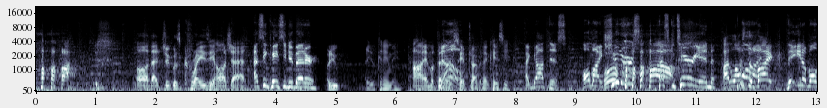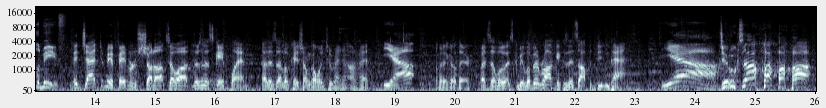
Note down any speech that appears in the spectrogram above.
oh, that juke was crazy, huh, Chad? I've seen Casey do better. Are you are you kidding me? I am a better No. escape driver than Casey. I got this. All my shooters, pescatarian. I lost the bike. They eat up all the beef. Hey Chad, do me a favor and shut up. So uh there's an escape plan. Uh, there's a location I'm going to right now, all right? Yeah. I'm gonna go there. But it's a little it's gonna be a little bit rocky because it's off the beaten path. Yeah. Jukes!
